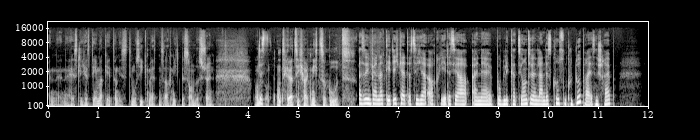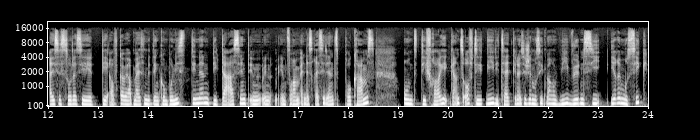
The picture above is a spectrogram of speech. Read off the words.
ein, ein, hässliches Thema geht, dann ist die Musik meistens auch nicht besonders schön und, das, und hört sich halt nicht so gut. Also in meiner Tätigkeit, dass ich ja auch jedes Jahr eine Publikation zu den Landeskunst- und Kulturpreisen schreibe, ist es so, dass ich die Aufgabe habe, meistens mit den Komponistinnen, die da sind, in, in, in Form eines Residenzprogramms und die Frage ganz oft, die, die, zeitgenössische Musik machen, wie würden sie ihre Musik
